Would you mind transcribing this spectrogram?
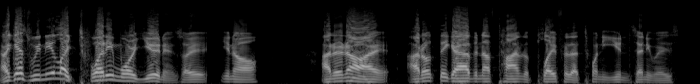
I guess we need like 20 more units, right? You know, I don't know. I I don't think I have enough time to play for that 20 units anyways.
